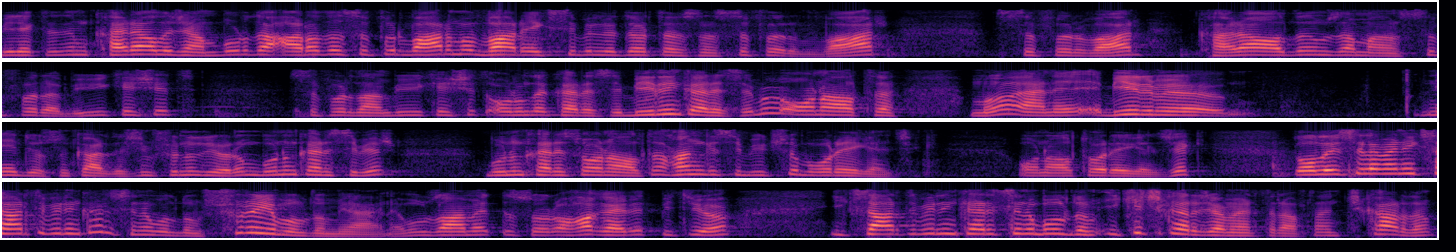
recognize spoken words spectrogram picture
1 ekledim. Kare alacağım. Burada arada 0 var mı? Var. Eksi 1 ile 4 arasında 0 var. 0 var. Kare aldığım zaman 0'a büyük eşit. Sıfırdan büyük eşit. Onun da karesi. 1'in karesi mi? 16 mı? Yani 1 mi? Ne diyorsun kardeşim? Şunu diyorum. Bunun karesi 1. Bunun karesi 16. Hangisi büyükse bu oraya gelecek. 16 oraya gelecek. Dolayısıyla ben x artı 1'in karesini buldum. Şurayı buldum yani. Bu zahmetli soru. Ha gayret bitiyor. x artı 1'in karesini buldum. 2 çıkaracağım her taraftan. Çıkardım.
